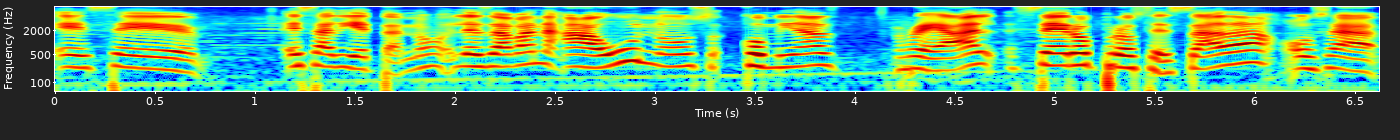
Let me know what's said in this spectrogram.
ese, esa dieta, ¿no? Les daban a unos comida real, cero procesada, o sea,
